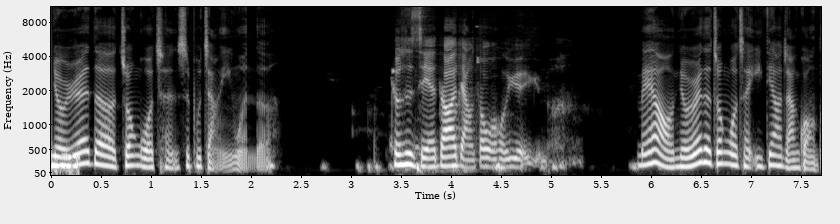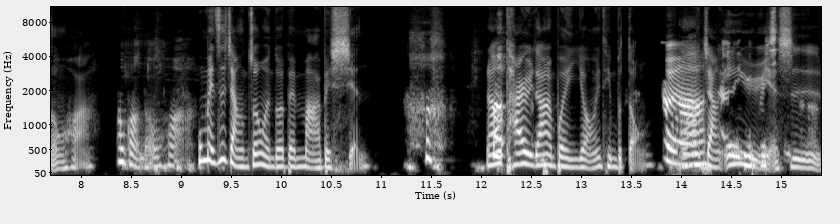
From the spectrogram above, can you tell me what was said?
纽约的中国城是不讲英文的，嗯、就是直接都要讲中文或粤语嘛。没有，纽约的中国城一定要讲广东话。哦，广东话。我每次讲中文都会被骂，被嫌。然后台语当然不能用，因为听不懂。对啊，然后讲英语也是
